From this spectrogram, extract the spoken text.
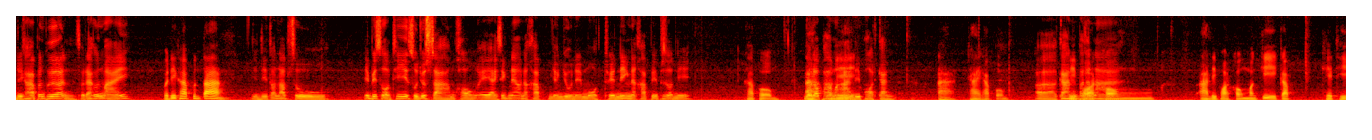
ัสดีครับเพื่อนๆ สวัสดีครับคุณไหม สวัสดีครับคุณตั้ง ยินดีต้อนรับสู่ เอพิโซดที่ 0.3 ของ AI Signal นะครับ ยังอยู่ในโหมดเทรนนิ่งนะครับเอพิโซดนี้ ครับผม เดี๋ยวเราพาอะมาวันอ่านนี้รีพอร์ตกัน อ่า ใช่ครับผมเอ่อการรีพัพฒอร์ตนาของอ่านรีพอร์ตของมังกี้กับเคที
